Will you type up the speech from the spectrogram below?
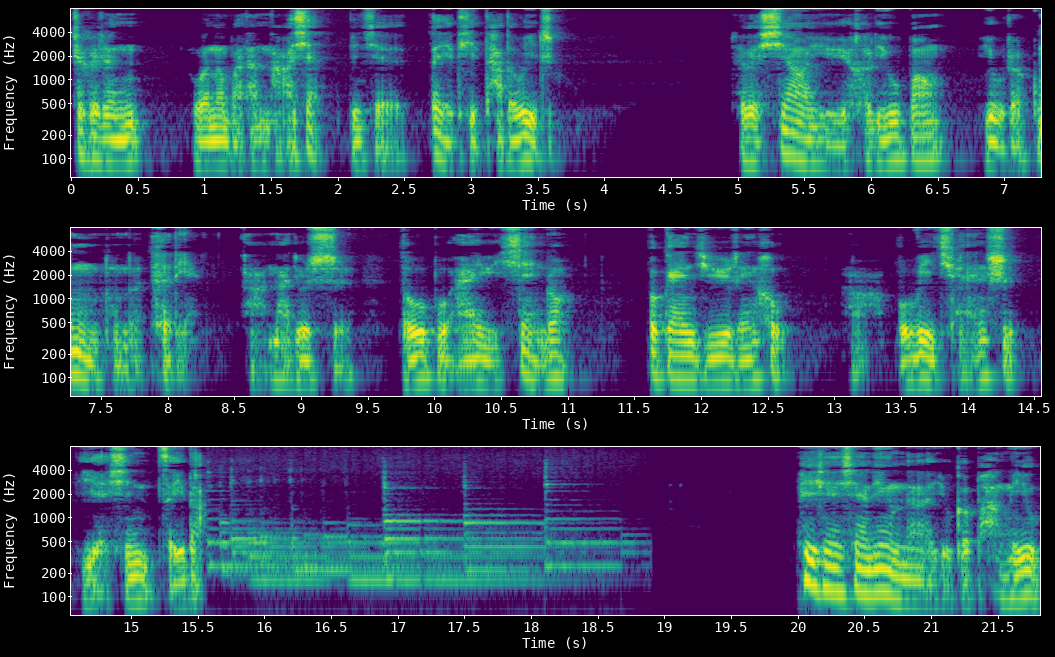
这个人，我能把他拿下，并且代替他的位置。”这个项羽和刘邦有着共同的特点啊，那就是都不安于现状，不甘居人后。不畏权势，野心贼大。沛县县令呢，有个朋友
